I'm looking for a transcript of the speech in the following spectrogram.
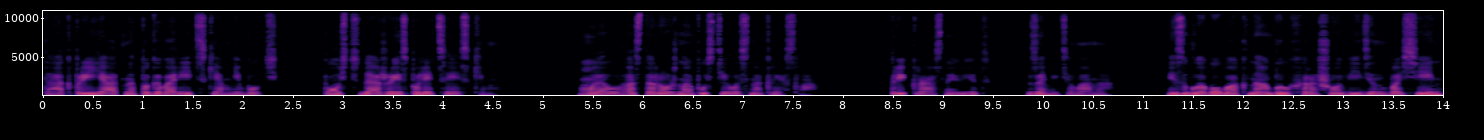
Так приятно поговорить с кем-нибудь, пусть даже и с полицейским. Мел осторожно опустилась на кресло. Прекрасный вид, заметила она. Из углового окна был хорошо виден бассейн,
